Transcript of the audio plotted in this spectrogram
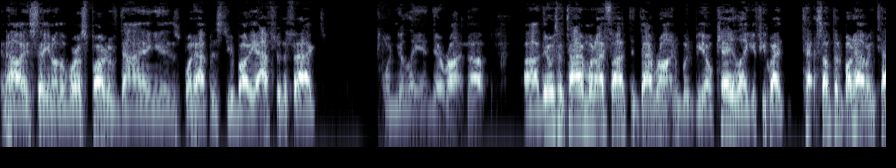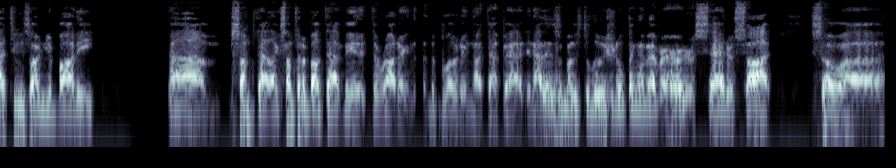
and how I say, you know, the worst part of dying is what happens to your body after the fact when you're laying there rotting up. Uh, there was a time when I thought that that rotten would be okay. Like if you had ta- something about having tattoos on your body, um, something that like something about that made it the rotting, the bloating not that bad. And that is the most delusional thing I've ever heard or said or thought. So uh,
